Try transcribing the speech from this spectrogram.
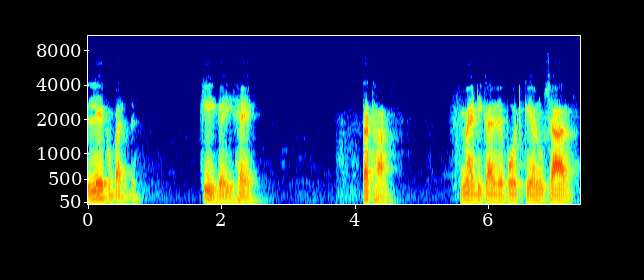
लेखबद्ध की गई है तथा मेडिकल रिपोर्ट के अनुसार,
